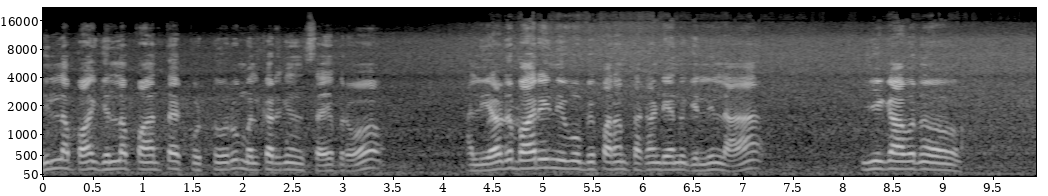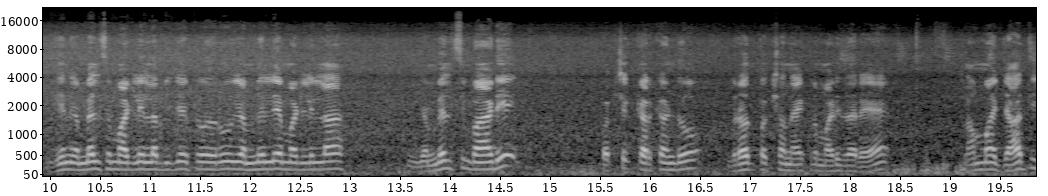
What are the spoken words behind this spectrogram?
ನಿಲ್ಲಪ್ಪ ಗೆಲ್ಲಪ್ಪ ಅಂತ ಕೊಟ್ಟವರು ಮಲ್ಲಿಕಾರ್ಜುನ ಸಾಹೇಬರು. ಅಲ್ಲಿ ಎರಡು ಬಾರಿ ನೀವು ಬಿ ಫಾರಮ್ ತಗೊಂಡು ಏನು ಗೆಲ್ಲಿಲ್ಲ. ಈಗ ಅವರು ಏನು ಎಂ ಎಲ್ ಸಿ ಮಾಡಲಿಲ್ಲ ಬಿ ಜೆ ಪಿಯವರು ಎಂ ಎಲ್ ಎ ಮಾಡಲಿಲ್ಲ. ಎಂ ಎಲ್ ಸಿ ಮಾಡಿ ಪಕ್ಷಕ್ಕೆ ಕರ್ಕೊಂಡು ವಿರೋಧ ಪಕ್ಷ ನಾಯಕರು ಮಾಡಿದ್ದಾರೆ. ನಮ್ಮ ಜಾತಿ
